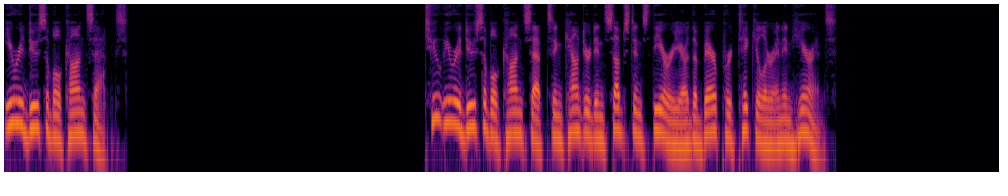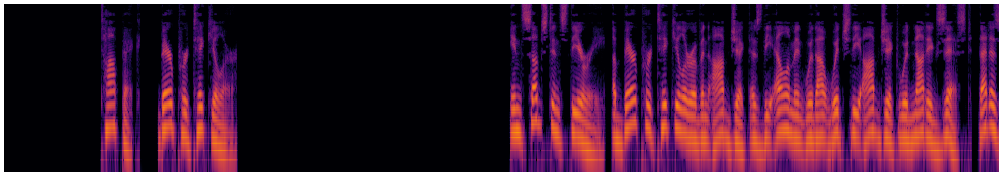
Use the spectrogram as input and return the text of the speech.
Irreducible concepts Two irreducible concepts encountered in substance theory are the bare particular and inherence. Bare particular In substance theory, a bare particular of an object is the element without which the object would not exist, that is,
